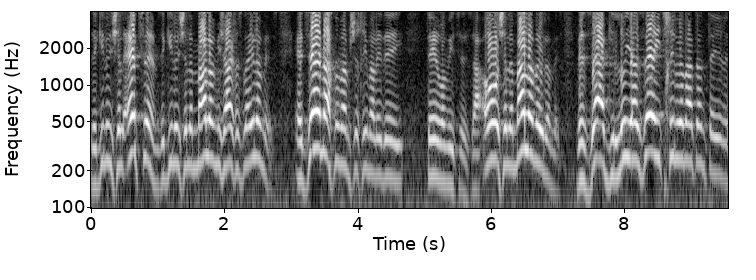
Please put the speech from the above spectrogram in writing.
זה גילוי של עצם, זה גילוי של למעלה משייכס לאילומס. את זה אנחנו ממשיכים על ידי תירו מיצס, האור של למעלה מאילומס. וזה הגילוי הזה התחיל במתן תירה.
